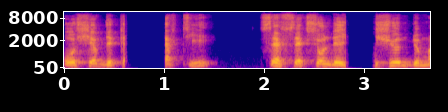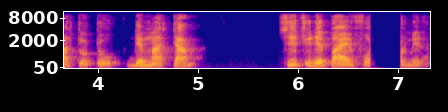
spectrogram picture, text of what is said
aux chefs de quartier, cette section des jeunes de Matoto, de Matam. Si tu n'es pas informé là,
